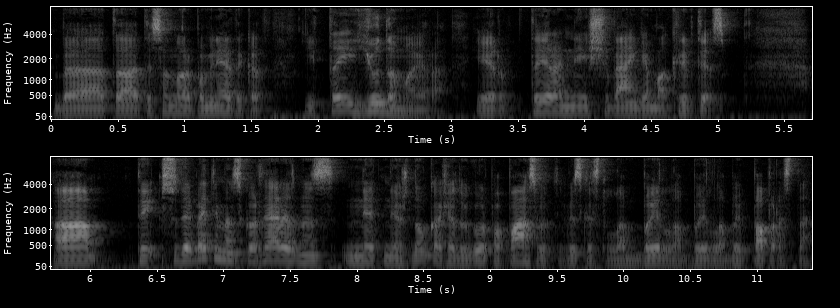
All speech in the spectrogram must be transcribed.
bet a, tiesiog noriu paminėti, kad į tai judama yra ir tai yra neišvengiama kryptis. A, tai su debetinėmis kortelėmis net nežinau, ką čia daugiau ir papasakoti. Viskas labai labai labai paprasta.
